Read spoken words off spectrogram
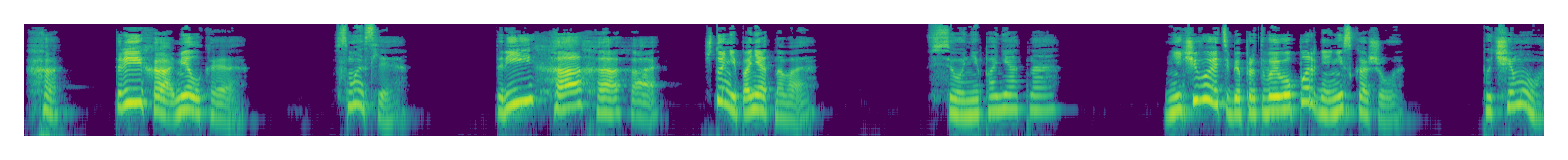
Ха, триха, мелкая. В смысле? Три-ха-ха-ха. Что непонятного? Все непонятно. Ничего я тебе про твоего парня не скажу. Почему?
